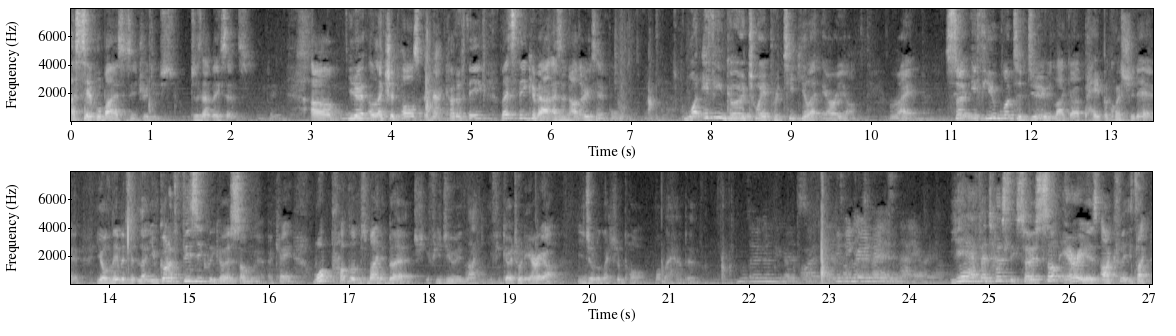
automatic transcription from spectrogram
a sample bias is introduced. Does that make sense? Okay. Um, you know, election polls and that kind of thing. Let's think about as another example. What if you go to a particular area, right? So if you want to do like a paper questionnaire, you're limited. Like you've got to physically go somewhere. Okay. What problems might emerge if you do like if you go to an area, you do an election poll? What might happen? Well, they're going to be guys. Depends on the in that area. Yeah, fantastic. So some areas are clear. It's like,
